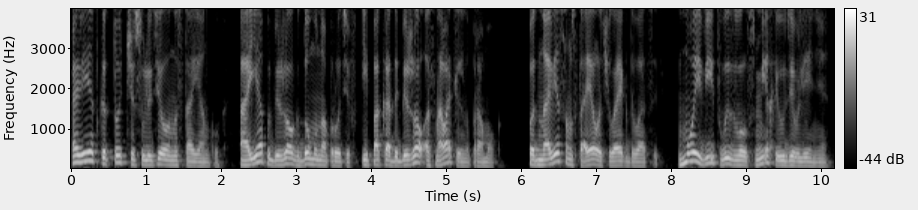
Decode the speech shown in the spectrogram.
А ветка тотчас улетела на стоянку, а я побежал к дому напротив, и пока добежал, основательно промок. Под навесом стояло человек 20. Мой вид вызвал смех и удивление.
